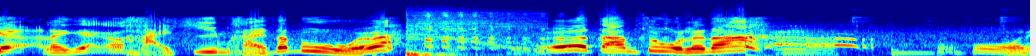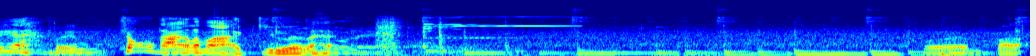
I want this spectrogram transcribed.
ยอะๆอะไรเงี้ยก็ขายครีมขายสบู่ไว้ปะ เออตามสูตรเลยนะ โอ้โหนี่ไงเป็นช่องทางทำมาหากินเลยนะฮะเออไปละ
